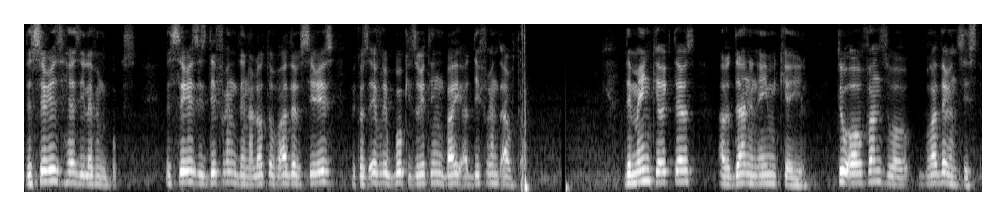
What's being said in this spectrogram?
The series has 11 books. The series is different than a lot of other series because every book is written by a different author. The main characters are Dan and Amy Cahill two orphans who are brother and sister.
